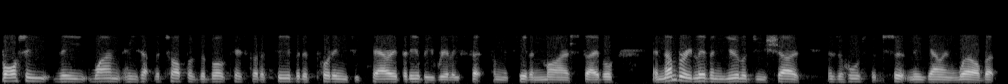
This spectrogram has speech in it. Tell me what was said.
Botty, the one, he's at the top of the book, has got a fair bit of pudding to carry, but he'll be really fit from the Kevin Meyer stable. And number 11, Eulogy Show, is a horse that's certainly going well. But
